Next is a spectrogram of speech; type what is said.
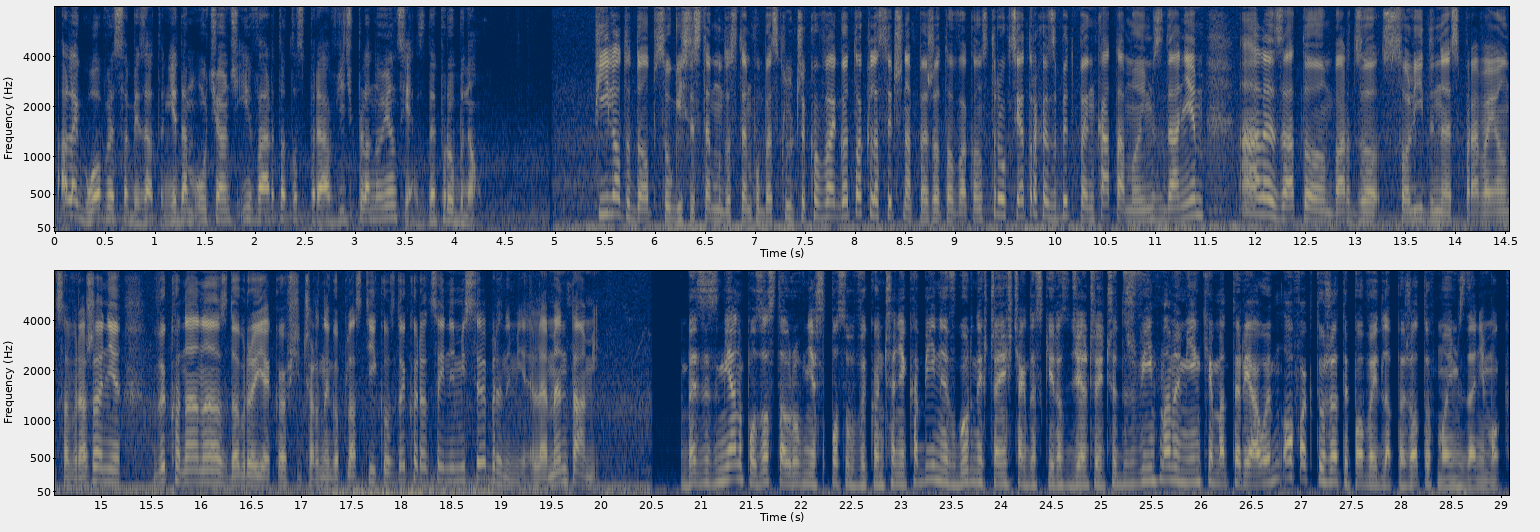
ale głowy sobie za to nie dam uciąć i warto to sprawdzić planując jazdę próbną. Pilot do obsługi systemu dostępu bezkluczykowego to klasyczna Peugeotowa konstrukcja, trochę zbyt pękata moim zdaniem, ale za to bardzo solidne, sprawiająca wrażenie, wykonana z dobrej jakości czarnego plastiku z dekoracyjnymi srebrnymi elementami. Bez zmian pozostał również sposób wykończenia kabiny. W górnych częściach deski rozdzielczej czy drzwi mamy miękkie materiały o fakturze typowej dla Peugeotów, moim zdaniem ok.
